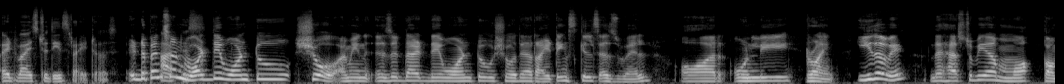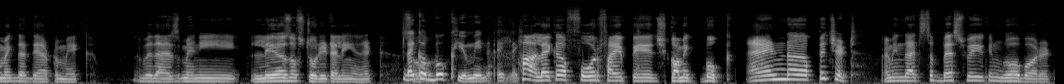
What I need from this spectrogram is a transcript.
advise to these writers? It depends on what they want to show. I mean, is it that they want to show their writing skills as well or only drawing? Either way, there has to be a mock comic that they have to make with as many layers of storytelling in it. Like So- a book, you mean? Like, Huh, like a four five page comic book and uh, pitch it. I mean, that's the best way you can go about it.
